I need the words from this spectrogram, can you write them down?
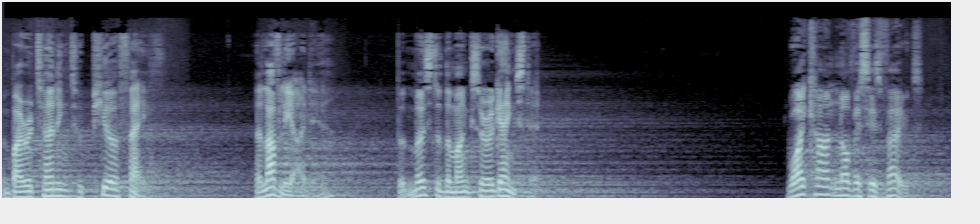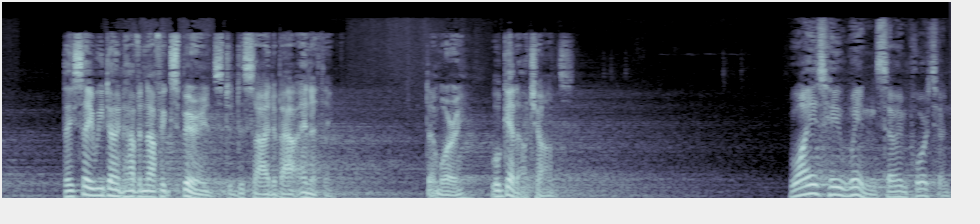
and by returning to pure faith. A lovely idea, but most of the monks are against it. Why can't novices vote? They say we don't have enough experience to decide about anything. Don't worry, we'll get our chance. Why is who wins so important?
